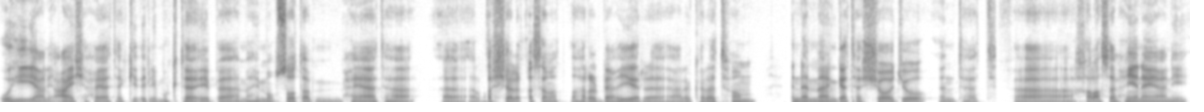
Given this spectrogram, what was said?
وهي يعني عايشة حياتها كذا اللي مكتئبة ما هي مبسوطة بحياتها. آه، القشة اللي قسمت ظهر البعير آه، على قولتهم إن مانجتها الشوجو انتهت. فخلاص الحين يعني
